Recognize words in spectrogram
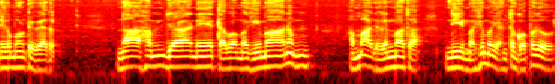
నిగమం అంటే వేదం. నాహం జానే తవ మహిమానం. అమ్మా జగన్మాత నీ మహిమ ఎంత గొప్పదో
